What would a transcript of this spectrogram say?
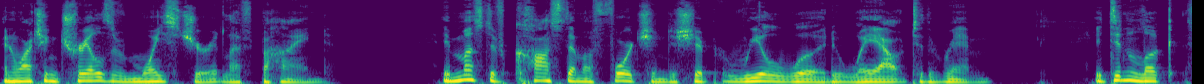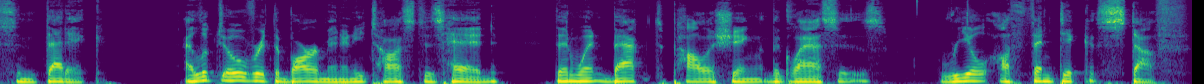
and watching trails of moisture it left behind. It must have cost them a fortune to ship real wood way out to the rim. It didn't look synthetic. I looked over at the barman and he tossed his head, then went back to polishing the glasses. Real authentic stuff.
